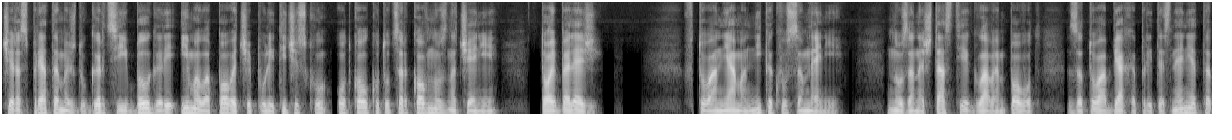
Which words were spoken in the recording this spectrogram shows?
че разпрята между гърци и българи имала повече политическо, отколкото църковно значение, той бележи. В това няма никакво съмнение. Но за нещастие главен повод за това бяха притесненията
